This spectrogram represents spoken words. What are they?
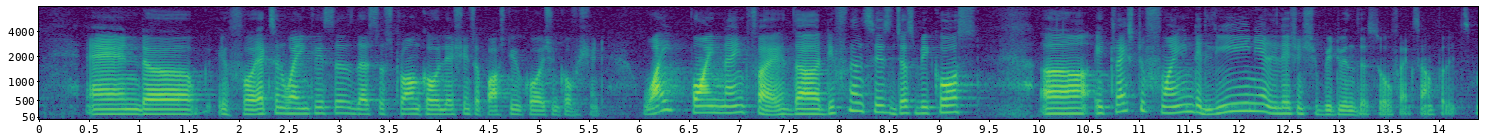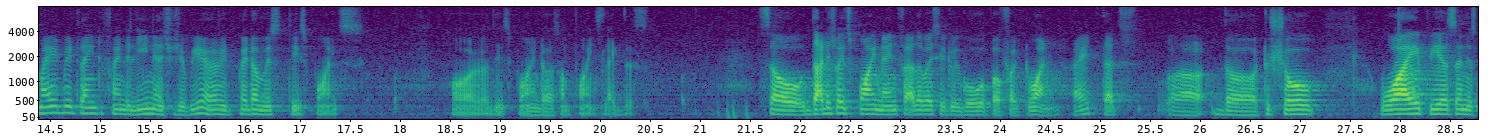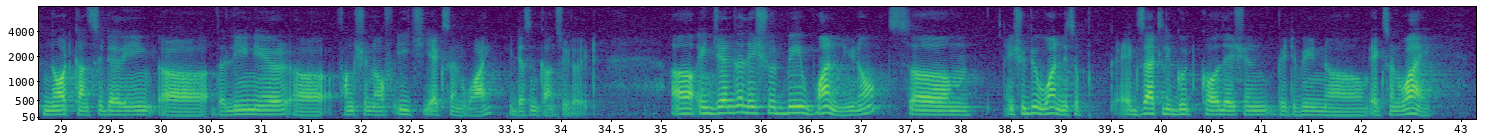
and uh, if uh, x and y increases there is a strong correlation it is a positive correlation coefficient. Why 0.95 the difference is just because uh, it tries to find a linear relationship between this. So, for example, it might be trying to find a linear relationship here it might have missed these points or this point or some points like this. So, that is why it is 0.95 otherwise it will go perfect 1 right that is uh, the to show why Pearson is not considering uh, the linear uh, function of each x and y, it does not consider it. Uh, in general it should be 1 you know um, it should be 1 it is a exactly good correlation between uh, x and y,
